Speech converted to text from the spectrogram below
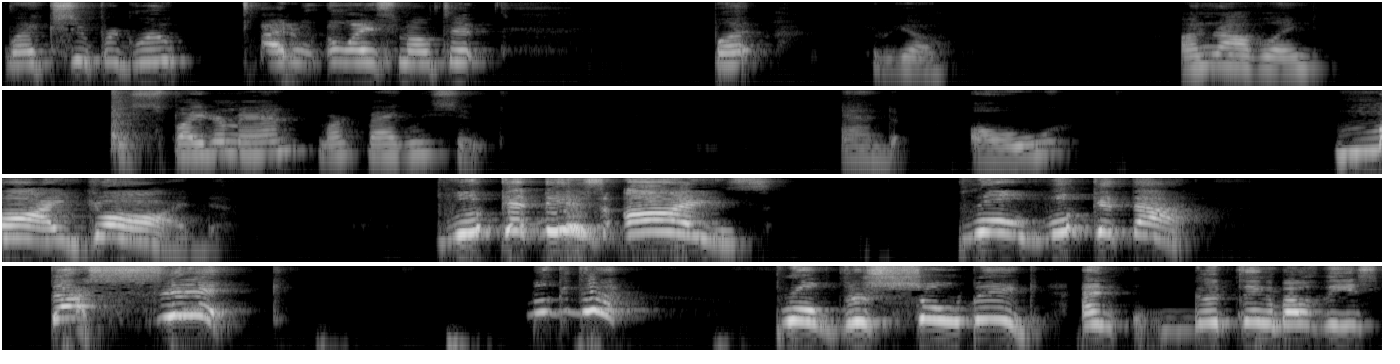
like super glue. I don't know why I smelt it. But here we go. Unraveling the Spider Man Mark Bagley suit. And oh my god! Look at these eyes! Bro, look at that! That's sick! Look at that! Bro, they're so big! And good thing about these,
